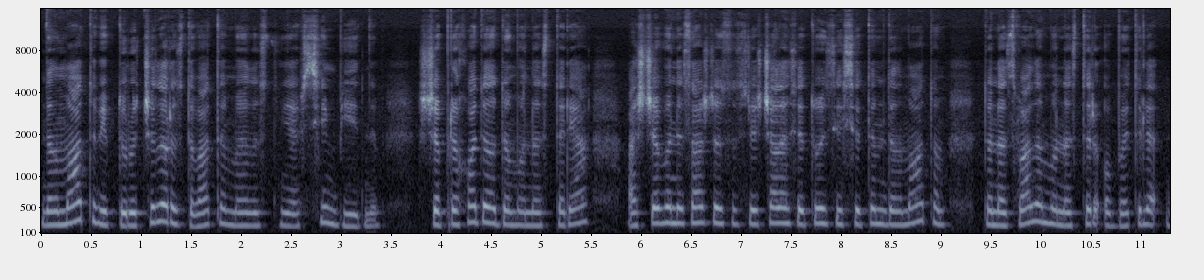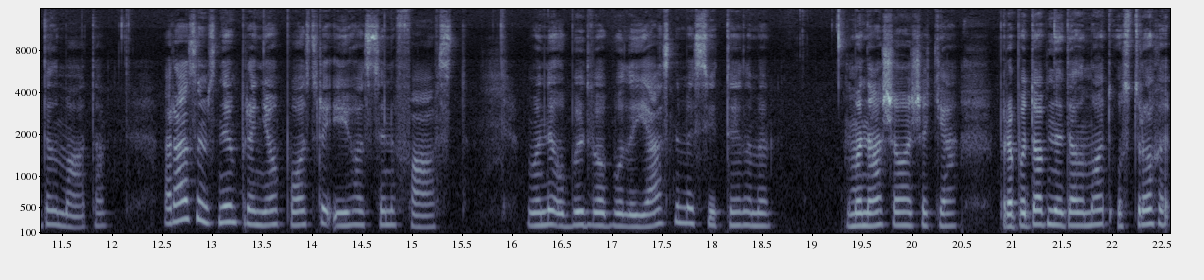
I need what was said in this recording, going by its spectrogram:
Далматові доручили роздавати милостиня всім бідним, що приходили до монастиря, а щоб вони завжди зустрічалися тут зі святим Далматом, то назвали монастир обителя Далмата. Разом з ним прийняв пострій і його син Фавст. Вони обидва були ясними світилами монашого життя. Преподобний Далмат у строгих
